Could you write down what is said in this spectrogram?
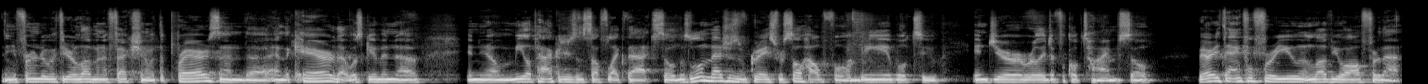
and you affirmed it with your love and affection, with the prayers and uh, and the care that was given uh, in you know meal packages and stuff like that. So those little measures of grace were so helpful in being able to endure a really difficult time. So very thankful for you and love you all for that.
